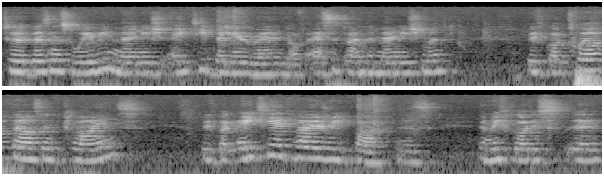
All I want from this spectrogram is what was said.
to a business where we manage 80 billion rand of assets under management. We've got 12,000 clients, we've got 80 advisory partners, and we've got a,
